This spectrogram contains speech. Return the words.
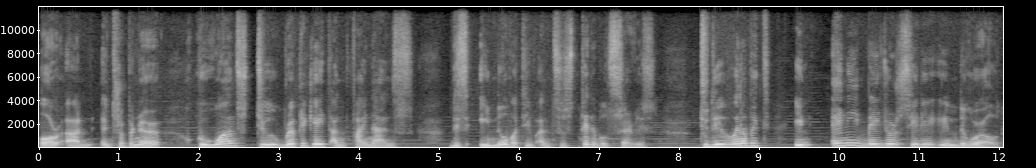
or an entrepreneur who wants to replicate and finance this innovative and sustainable service to develop it in any major city in the world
